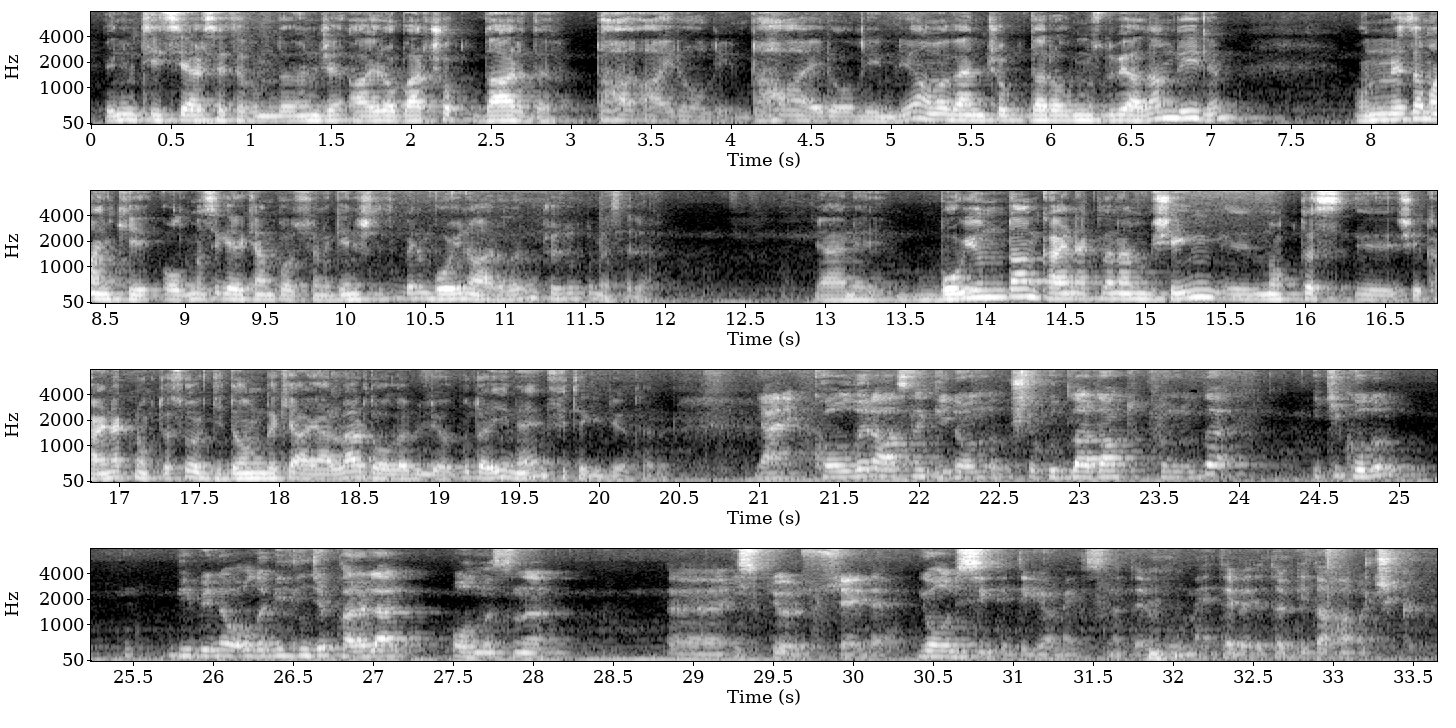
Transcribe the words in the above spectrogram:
benim TCR setup'ımda önce aerobar çok dardı. Daha ayrı olayım, daha ayrı olayım diye ama ben çok dar omuzlu bir adam değilim. Onun ne zamanki olması gereken pozisyonu genişletip benim boyun ağrılarım çözüldü mesela. Yani boyundan kaynaklanan bir şeyin e, noktası e, şey kaynak noktası o gidondaki ayarlar da olabiliyor. Bu da yine fite gidiyor tabii. yani kolları aslında gidon işte hoodlardan tuttuğumuzda iki kolun birbirine olabildiğince paralel olmasını e, istiyoruz şeyde. Yol bisikleti görmektisinde tabii. Bu MTB'de tabii ki daha açık.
